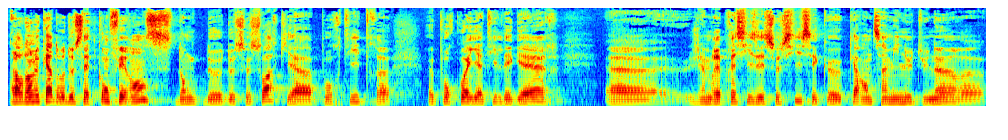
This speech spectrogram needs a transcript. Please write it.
Alors, dans le cadre de cette conférence, donc de, ce soir, qui a pour titre Pourquoi y a-t-il des guerres euh, j'aimerais préciser ceci, c'est que 45 minutes, une heure,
